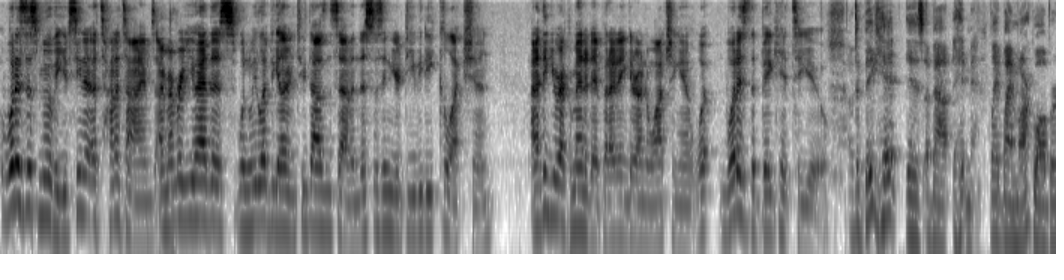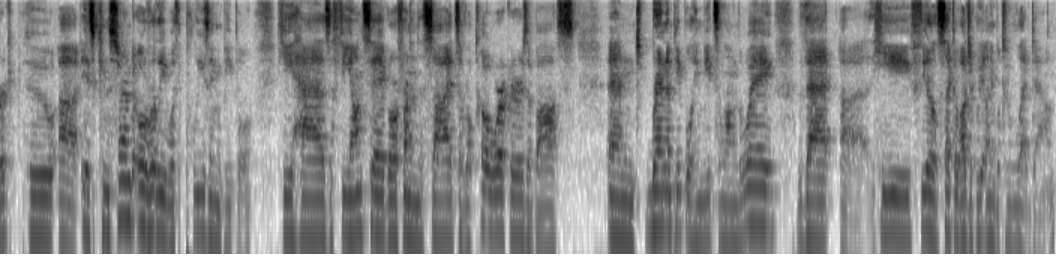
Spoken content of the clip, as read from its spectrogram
what is this movie? You've seen it a ton of times. I remember you had this when we lived together in 2007. This is in your DVD collection. I think you recommended it, but I didn't get around to watching it. What what is the big hit to you? The Big Hit is about a hitman played by Mark Wahlberg who uh, is concerned overly with pleasing people. He has a fiance, a girlfriend on the side, several coworkers, a boss, and random people he meets along the way that uh, he feels psychologically unable to let down.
